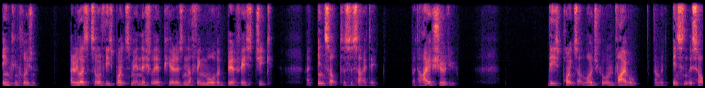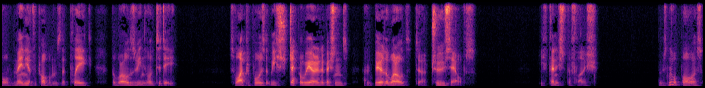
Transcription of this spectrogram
In conclusion, I realise that some of these points may initially appear as nothing more than barefaced cheek, an insult to society. But I assure you, these points are logical and viable and would instantly solve many of the problems that plague the world as we know it today. So I propose that we strip away our inhibitions and bare the world to our true selves. He finished with a flourish. There was no applause,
